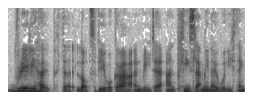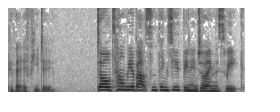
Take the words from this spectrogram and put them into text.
really hope that lots of you will go out and read it, and please let me know what you think of it if you do. Doll, tell me about some things you've been enjoying this week.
